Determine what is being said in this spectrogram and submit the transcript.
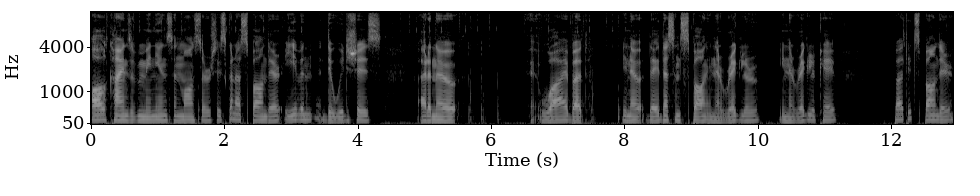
All kinds of minions and monsters is gonna spawn there, even the witches. I don't know uh, why, but you know they doesn't spawn in a regular in a regular cave, but it spawned there.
